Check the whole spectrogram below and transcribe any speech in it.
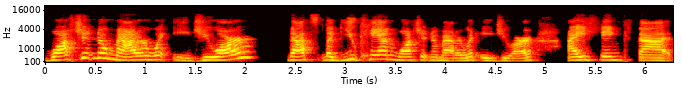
watch it no matter what age you are that's like you can watch it no matter what age you are. I think that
